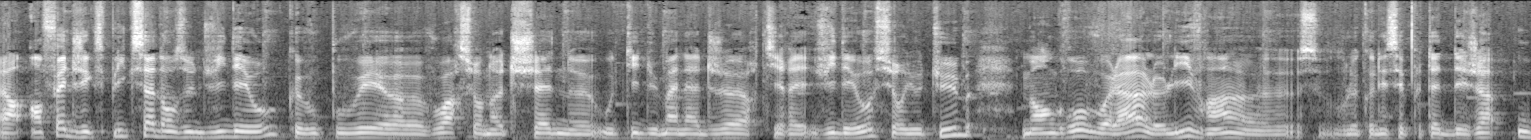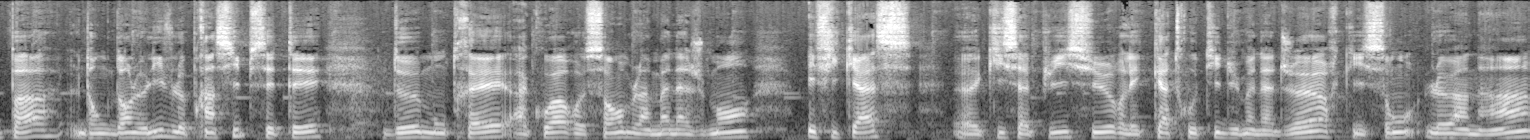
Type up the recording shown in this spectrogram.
alors en fait j'explique ça dans une vidéo que vous pouvez euh, voir sur notre chaîne euh, outils du manager-vidéo sur YouTube. Mais en gros voilà le livre, hein, euh, vous le connaissez peut-être déjà ou pas. Donc dans le livre le principe c'était de montrer à quoi ressemble un management efficace qui s'appuie sur les quatre outils du manager qui sont le 1 à 1,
